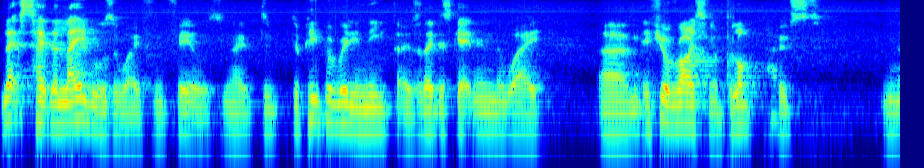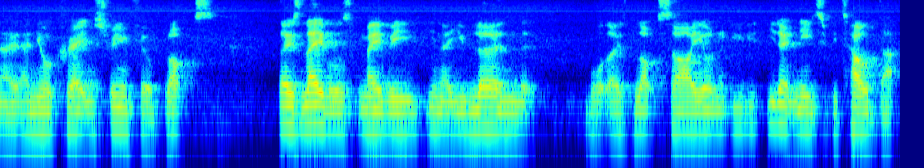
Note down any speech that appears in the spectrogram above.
let's take the labels away from fields. You know, do, do people really need those? Are they just getting in the way? Um, if you're writing a blog post, you know, and you're creating stream field blocks, those labels maybe, you know, you learn that what those blocks are. You're, you, you don't need to be told that.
